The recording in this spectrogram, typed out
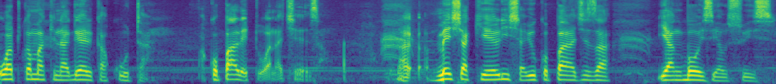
watu kama kina Gael Kakuta wako pale tu wanacheza, na Mesha Kielisha yuko pale anacheza Young Boys ya Uswisi.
